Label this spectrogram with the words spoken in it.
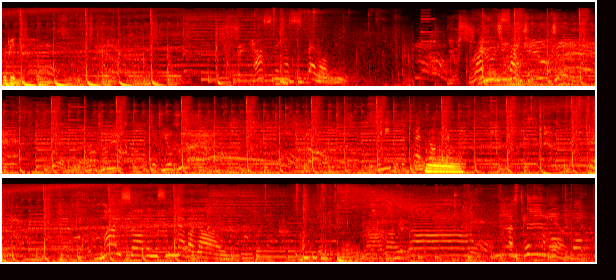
Repeat. Casting a spell on you. Right sight. We need to defend our. Hmm. My servants never die. until here.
